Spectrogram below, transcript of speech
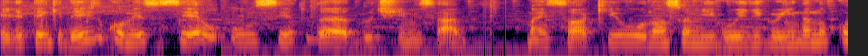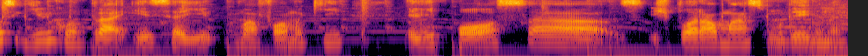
Ele tem que desde o começo ser o, o centro da, do time, sabe? Mas só que o nosso amigo Willie Green ainda não conseguiu encontrar esse aí uma forma que ele possa explorar o máximo dele, né?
